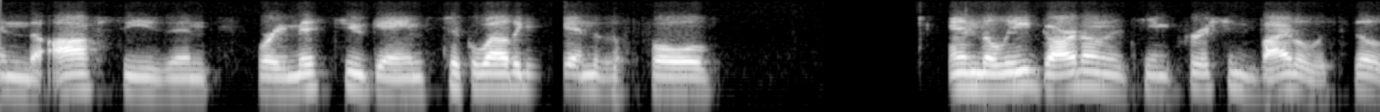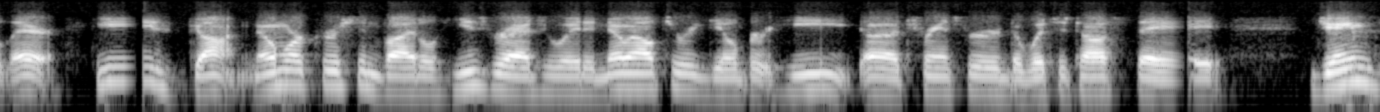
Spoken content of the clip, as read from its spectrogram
in the off season where he missed two games. Took a while to get into the fold. And the lead guard on the team, Christian Vital, is still there. He's gone. No more Christian Vital. He's graduated. No Alterique Gilbert. He uh, transferred to Wichita State. James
